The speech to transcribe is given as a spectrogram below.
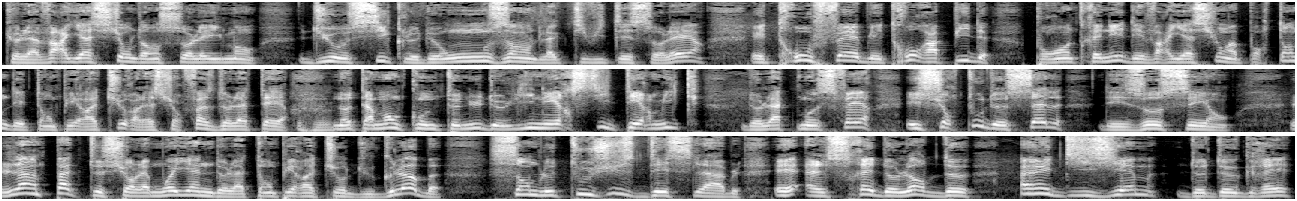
que la variation d'ensoleillement due au cycle de 11 ans de l'activité solaire est trop faible et trop rapide pour entraîner des variations importantes des températures à la surface de la Terre, mhm. notamment compte tenu de l'inertie thermique de l'atmosphère et surtout de celle des océans. L'impact sur la moyenne de la température du globe semble tout juste décelable et elle serait de l'ordre de un dixième de degré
